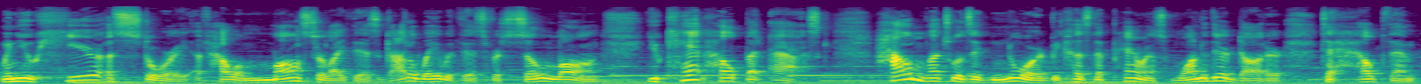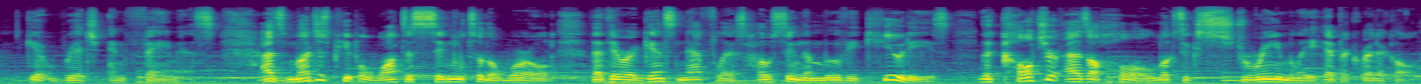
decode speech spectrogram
When you hear a story of how a monster like this got away with this for so long, you can't help but ask, how much was ignored because the parents wanted their daughter to help them get rich and famous. As much as people want to signal to the world that they're against Netflix hosting the movie Cuties, the culture as a whole looks extremely hypocritical.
